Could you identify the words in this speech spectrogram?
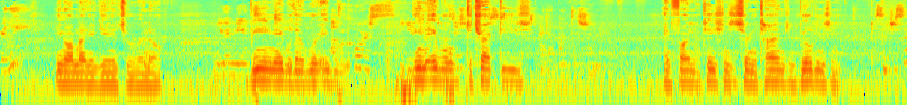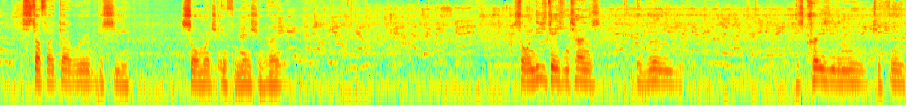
Really? You know, I'm not gonna get into it right now. You and me. on Being able that we're able, being able to track these I don't audition. and find locations at certain times and buildings and yourself. stuff like that, we're able to see so much information, right? Maybe I can help you out. You know, I mean, I have to check my sketch. So in these days and times, it really I can't say really like her anyway. is crazy to me to think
